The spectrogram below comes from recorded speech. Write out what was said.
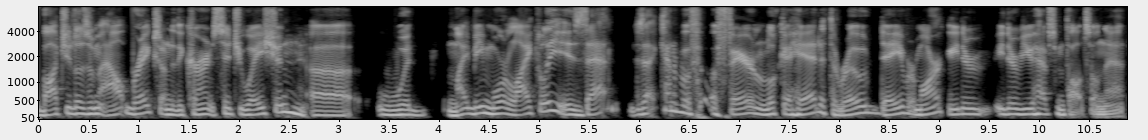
botulism outbreaks under the current situation uh, would might be more likely. Is that is that kind of a, a fair look ahead at the road, Dave or Mark? Either either of you have some thoughts on that?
